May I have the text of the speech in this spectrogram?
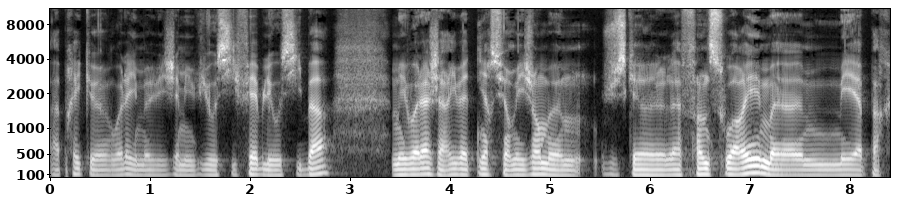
après que voilà, ils m'avaient jamais vu aussi faible et aussi bas. Mais voilà, j'arrive à tenir sur mes jambes euh, jusqu'à la fin de soirée. Mais par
